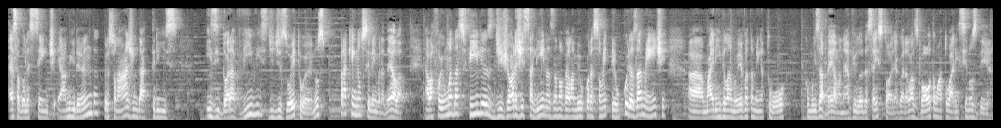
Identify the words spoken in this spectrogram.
essa adolescente é a Miranda, personagem da atriz Isidora Vives, de 18 anos. Para quem não se lembra dela, ela foi uma das filhas de Jorge Salinas na novela Meu Coração é Teu. Curiosamente, a Mayrin Villanueva também atuou como Isabela, né, a vilã dessa história. Agora elas voltam a atuar em Sinos Derra.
